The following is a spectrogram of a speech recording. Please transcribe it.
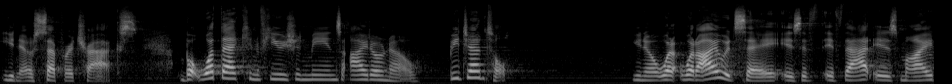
you know, separate tracks. But what that confusion means, I don't know. Be gentle. You know, what, what I would say is if, if that is my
